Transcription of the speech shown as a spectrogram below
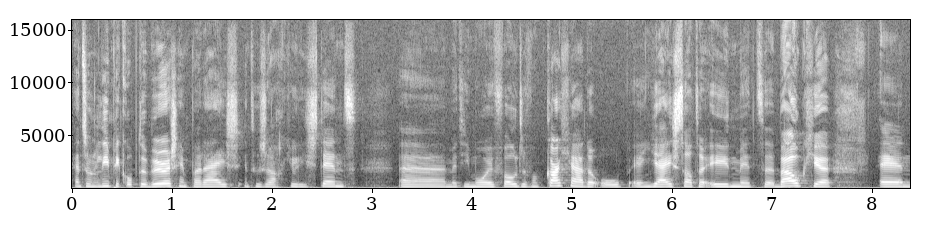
En toen liep ik op de beurs in Parijs en toen zag ik jullie stand uh, met die mooie foto van Katja erop. En jij zat erin met uh, Boukje en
